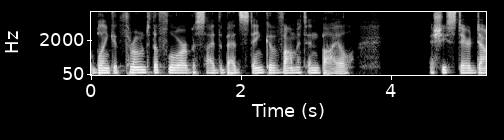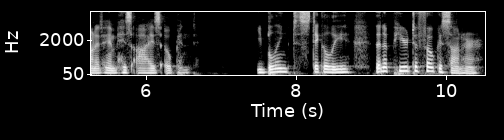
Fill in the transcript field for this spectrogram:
A blanket thrown to the floor beside the bed stank of vomit and bile. As she stared down at him, his eyes opened. He blinked stickily, then appeared to focus on her.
